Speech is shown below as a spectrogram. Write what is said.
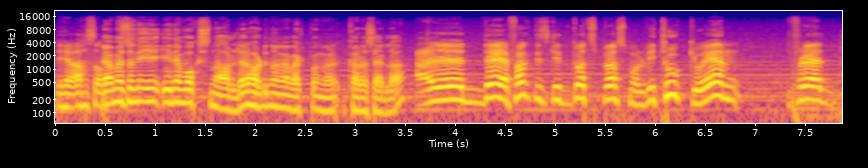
ja, sånn. Ja, men sånn i, i den voksne alder, har du noen gang vært på en karusell da? Uh, Det er faktisk et godt spørsmål. Vi tok jo en For, det,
